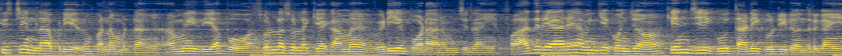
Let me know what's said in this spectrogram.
கிறிஸ்டின்ல அப்படி எதுவும் பண்ண மாட்டாங்க. அமைதியா போவாங்க. சொல்ல சொல்ல கேட்காம வெடியே போட ஆரம்பிச்சிடுறாங்க. ஃபாதர் யாரே அவங்க கொஞ்சம் கெஞ்சி கூத்தாடி கூட்டிட்டு வந்திருக்காங்க.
